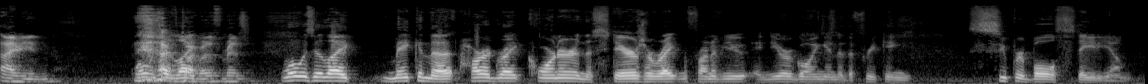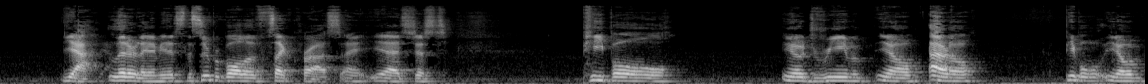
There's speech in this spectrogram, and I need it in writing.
i mean What was it like? about it for minutes. what was it like making the hard right corner and the stairs are right in front of you and you're going into the freaking Super Bowl stadium? Yeah, literally. I mean, it's the Super Bowl of cyclocross. I, yeah, it's just people, you know, dream. You know, I don't know. People, you know,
